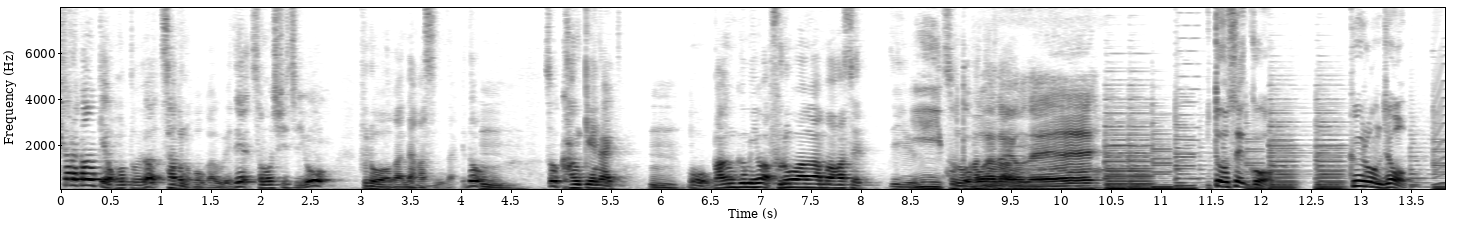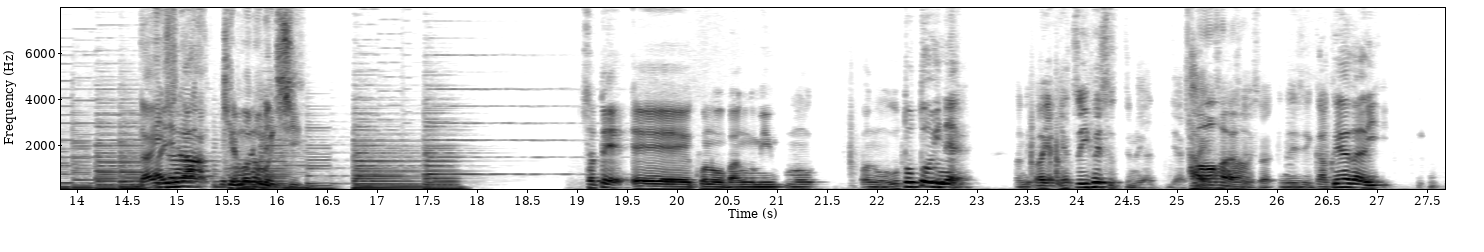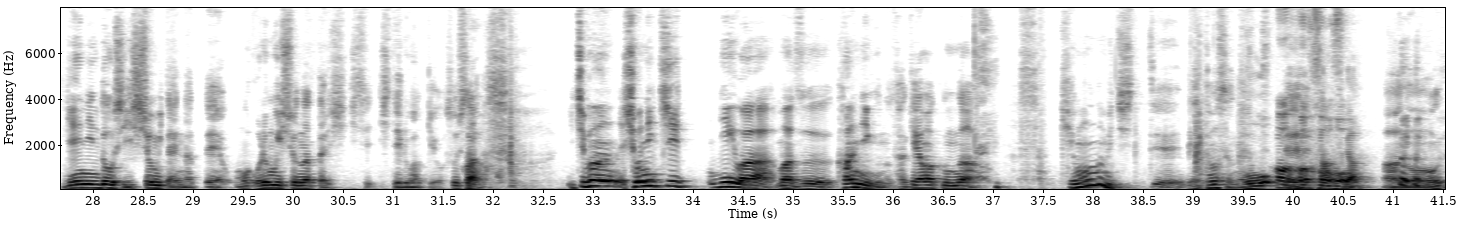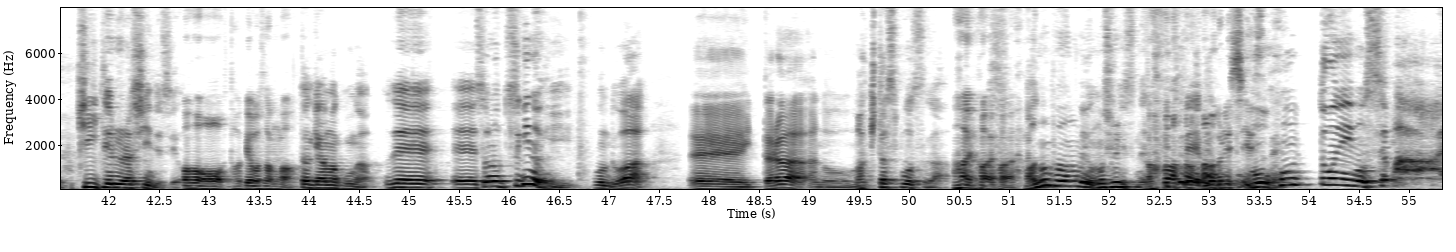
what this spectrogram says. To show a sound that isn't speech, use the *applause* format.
力関係は本当はサブの方が上でその指示をフロアが流すんだけど、そう関係ないと、もう番組はフロアが回せっていういい言葉だよね。伊藤聖子。空論上大事な獣道。さて、えーこの番組もあの一昨日ねあのややついフェスっていうのをややってはいたんです。よで楽屋がい芸人同士一緒みたいになっても俺も一緒になったりしししてるわけよ。そしたら、はい。一番初日にはまずカンニングの竹山くんが「獣道ってやってますよね」おってさすが。あの聞いてるらしいんですよ。ああ竹山さんが。竹山くんが。で、えーその次の日今度は、えー行ったらあのマキタスポーツがはいはいはあの番組面白いですね。って言ってもう嬉しいですね。もう本当にもう狭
